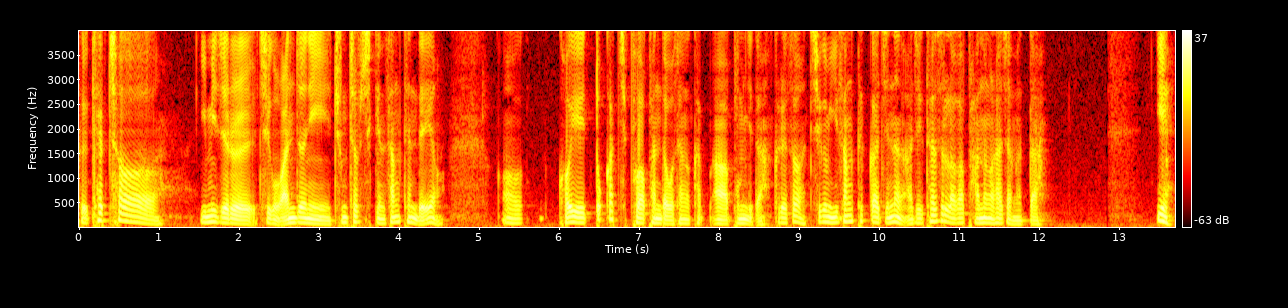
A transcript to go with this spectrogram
그 캡처 이미지를 지금 완전히 중첩시킨 상태인데요. 어 거의 똑같이 부합한다고 생각 아 봅니다. 그래서 지금 이 상태까지는 아직 테슬라가 반응을 하지 않았다. 예.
